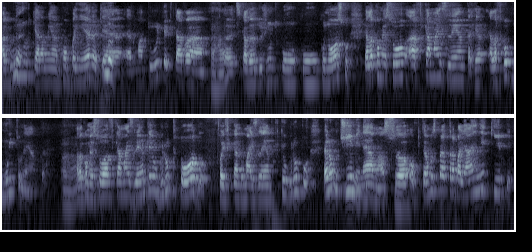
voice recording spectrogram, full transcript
a Gunur, que era minha companheira, que é, era uma turca que estava uh, escalando junto com, com, conosco, ela começou a ficar mais lenta. Ela ficou muito lenta. Uhum. Ela começou a ficar mais lenta e o grupo todo foi ficando mais lento, porque o grupo era um time, né? Nós uh, optamos para trabalhar em equipe.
